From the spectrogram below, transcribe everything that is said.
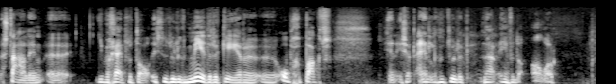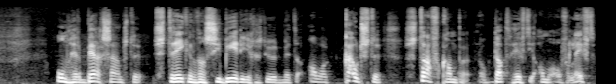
Stalin, eh, je begrijpt het al, is natuurlijk meerdere keren eh, opgepakt. En is uiteindelijk natuurlijk naar een van de aller onherbergzaamste streken van Siberië gestuurd. Met de allerkoudste strafkampen. Ook dat heeft hij allemaal overleefd.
